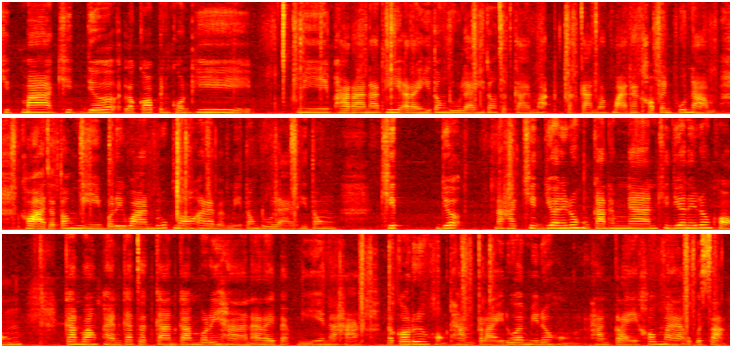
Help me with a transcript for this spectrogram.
คิดมากคิดเยอะแล้วก็เป็นคนที่มีภาระหน้าที่อะไรที่ต้องดูแลที่ต้องจัดการมาจัดการมากมายถ้าเขาเป็นผู้นำเขาอาจจะต้องมีบริวารลูกน้องอะไรแบบนี้ต้องดูแลที่ต้องคิดเยอะนะคะ คิดเยอะในเรื่องของการทำงาน คิดเยอะในเรื่องของการวางแผนการจัดการการบริหารอะไรแบบนี้นะคะ แล้วก็เรื่องของทางไกลด้วยมีเรื่องของทางไกลเข้ามาอุปสรรค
